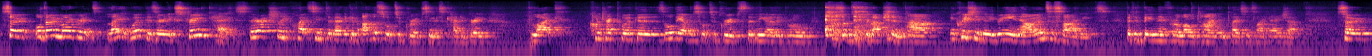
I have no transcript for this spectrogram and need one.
So, although migrant late workers are an extreme case, they're actually quite symptomatic of other sorts of groups in this category, like contract workers, all the other sorts of groups that neoliberal systems of production are increasingly bringing in our own societies, but have been there for a long time in places like Asia. So,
